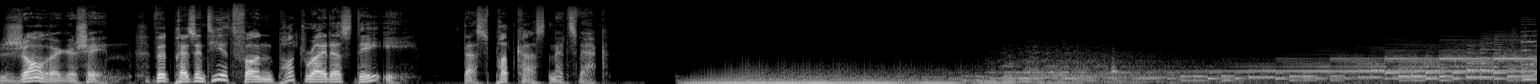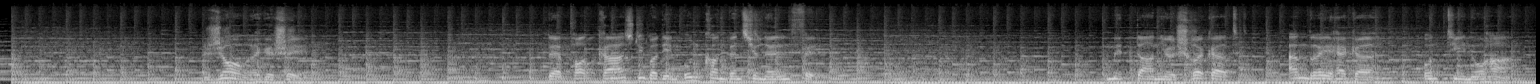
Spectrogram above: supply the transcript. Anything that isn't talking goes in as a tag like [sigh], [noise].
Genregeschehen wird präsentiert von podriders.de, das Podcast-Netzwerk. Genregeschehen. Der Podcast über den unkonventionellen Film. Mit Daniel Schröckert, André Hecker und Tino Hahn.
